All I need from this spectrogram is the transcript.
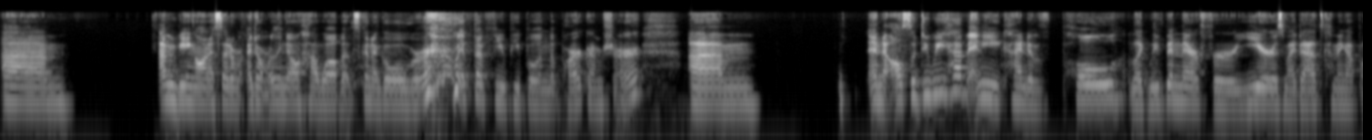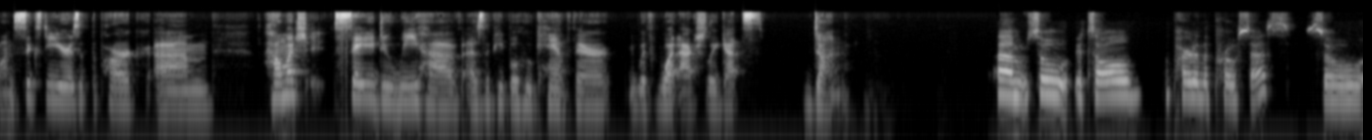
Um, I'm being honest, I don't I don't really know how well that's gonna go over with a few people in the park, I'm sure. Um, and also, do we have any kind of pull? Like we've been there for years. My dad's coming up on 60 years at the park. Um, how much say do we have as the people who camp there with what actually gets done? Um, so it's all part of the process. So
